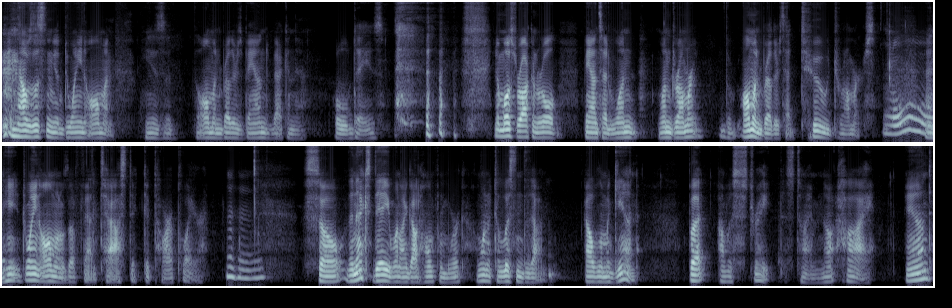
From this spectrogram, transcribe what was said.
I was listening to Duane Allman. He is a, the Allman Brothers band back in the old days. you know, most rock and roll bands had one one drummer. The Allman Brothers had two drummers, Oh. and he Duane Allman was a fantastic guitar player. Mm-hmm. So the next day when I got home from work, I wanted to listen to that album again. But I was straight this time, not high. And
